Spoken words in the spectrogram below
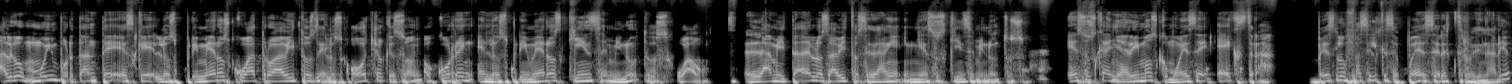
algo muy importante es que los primeros cuatro hábitos de los ocho que son ocurren en los primeros 15 minutos. Wow. La mitad de los hábitos se dan en esos 15 minutos. Esos que añadimos como ese extra. ¿Ves lo fácil que se puede ser extraordinario?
